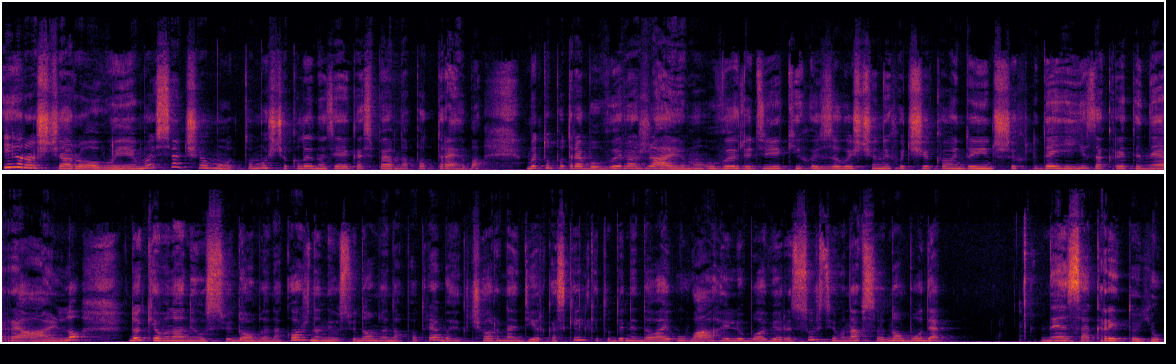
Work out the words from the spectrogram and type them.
І розчаровуємося. Чому? Тому що коли в нас є якась певна потреба, ми ту потребу виражаємо у вигляді якихось завищених очікувань до інших людей, її закрити нереально, доки вона не усвідомлена. Кожна неусвідомлена потреба, як чорна дірка. Скільки туди не давай уваги, любові, ресурсів, вона все одно буде не закритою.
